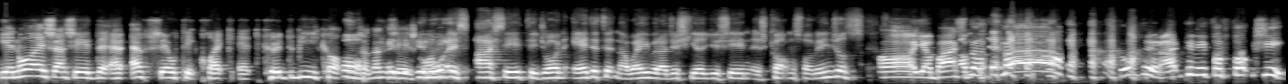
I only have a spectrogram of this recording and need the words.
You notice I said that if Celtic click, it could be curtains. Oh, I didn't say it's you gonna notice I said to John, edit it in a way where I just hear you saying it's curtains for Rangers. Oh, you bastard! no, don't do that to me for fuck's sake.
